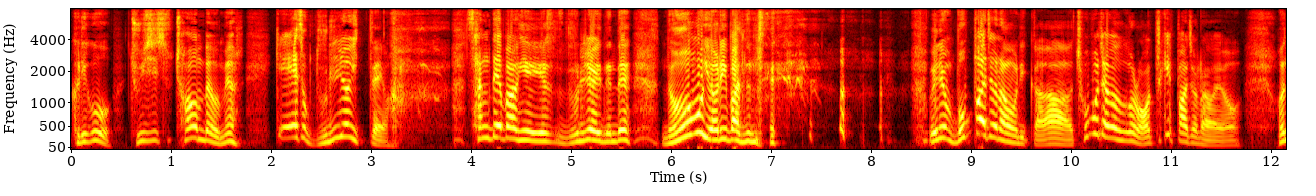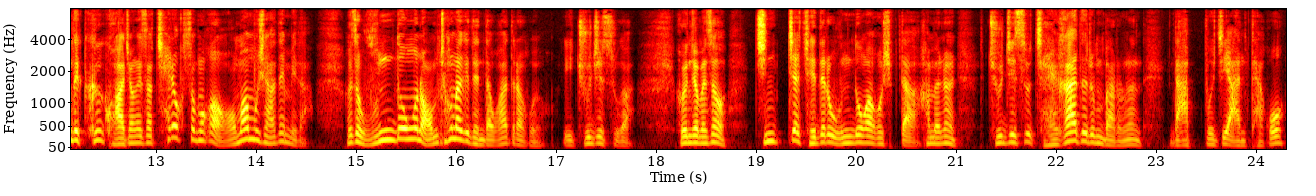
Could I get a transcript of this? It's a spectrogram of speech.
그리고 주짓수 처음 배우면 계속 눌려 있대요. 상대방에 의해서 눌려 있는데 너무 열이 받는데 왜냐면 못 빠져나오니까 초보자가 그걸 어떻게 빠져나와요. 그런데 그 과정에서 체력 소모가 어마무시하답니다. 그래서 운동은 엄청나게 된다고 하더라고요. 이 주짓수가. 그런 점에서 진짜 제대로 운동하고 싶다 하면은 주짓수 제가 들은 바로는 나쁘지 않다고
